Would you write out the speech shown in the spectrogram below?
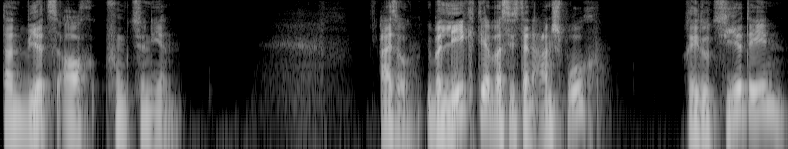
dann wird es auch funktionieren. Also, überleg dir, was ist dein Anspruch, reduziere den.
